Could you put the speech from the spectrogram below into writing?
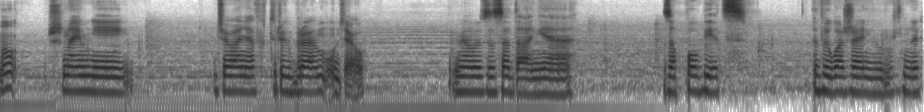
No, przynajmniej działania, w których brałem udział, miały za zadanie zapobiec wyłażeniu różnych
